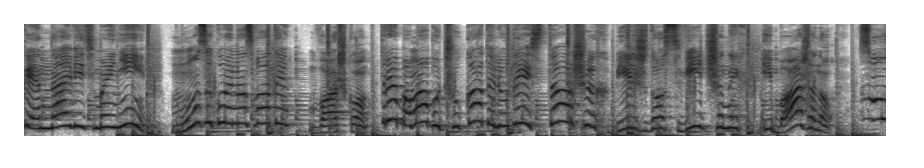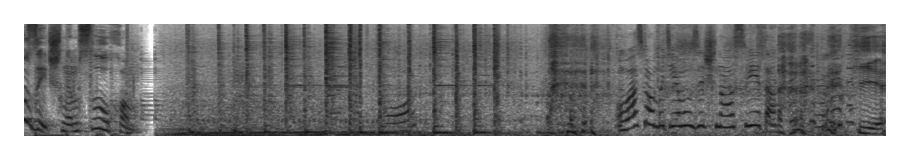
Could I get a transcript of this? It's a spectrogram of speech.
Ці навіть мені музикою назвати важко. Треба, мабуть, шукати людей старших, більш досвідчених і бажано з музичним слухом. У вас, мабуть, є музична освіта. Є.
